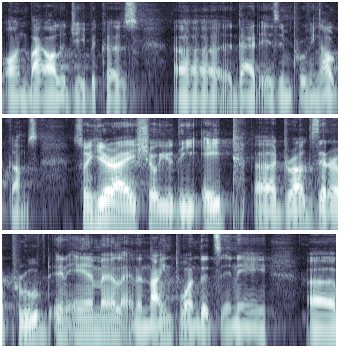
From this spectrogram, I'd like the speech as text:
on biology because uh, that is improving outcomes. So here I show you the eight uh, drugs that are approved in AML and a ninth one that's in a uh,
